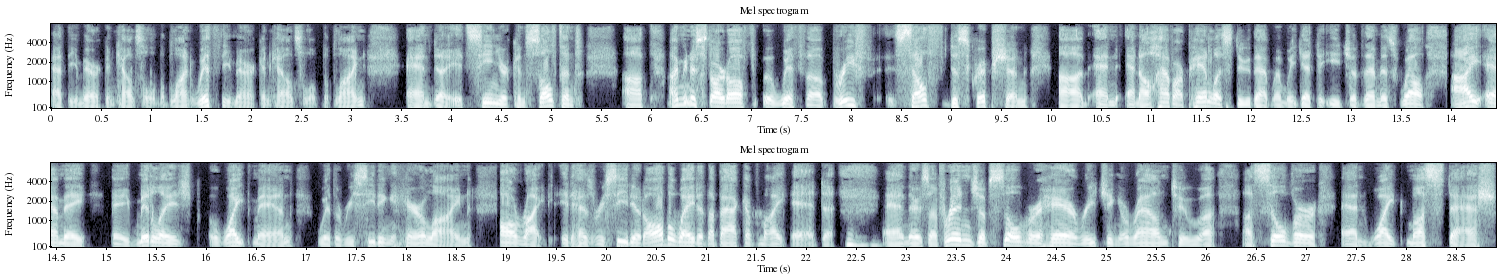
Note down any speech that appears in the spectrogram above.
at the American Council of the Blind, with the American Council of the Blind, and uh, its senior consultant. Uh, I'm going to start off with a brief self description, uh, and, and I'll have our panelists do that when we get to each of them as well. I am a, a middle aged white man with a receding hairline. All right, it has receded all the way to the back of my head, and there's a fringe of silver hair reaching around to uh, a silver and white mustache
